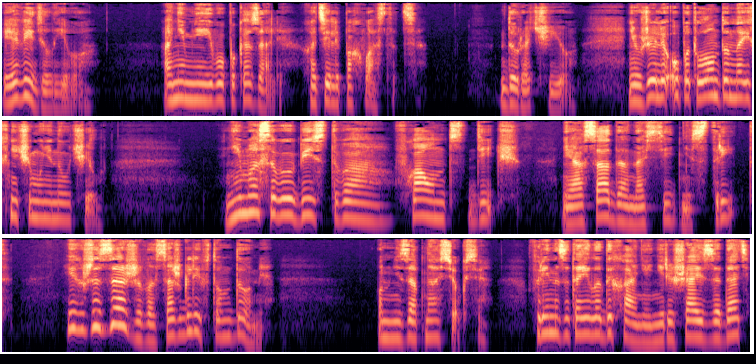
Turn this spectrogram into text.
Я видел его. Они мне его показали, хотели похвастаться. Дурачье. Неужели опыт Лондона их ничему не научил? Ни массовые убийства в Хаундс-Дич, ни осада на Сидни-стрит. Их же заживо сожгли в том доме. Он внезапно осекся. Фрина затаила дыхание, не решаясь задать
